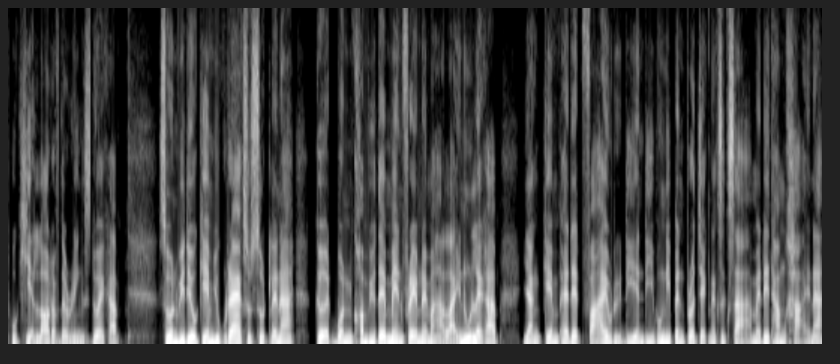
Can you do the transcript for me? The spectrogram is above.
ผู้เขียน Lord of the Rings ด้วยครับ ส่วนวิดีโอเกมยุคแรกสุด ๆ เลยนะ เกิดบนคอมพิวเตอร์เมนเฟรมในมหาลัยนู่นเลยครับ อย่างเกม p a d e t 5หรือ D&D พวกนี้เป็นโปรเจกต์นักศึกษาไม่ได้ทำขายนะ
